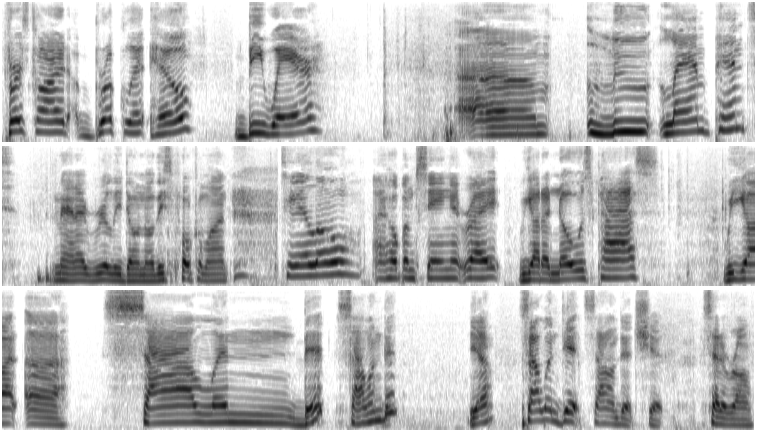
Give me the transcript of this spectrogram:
First card, Brooklet Hill. Beware. Um, Lou Lampent. Man, I really don't know these Pokemon. Talo, I hope I'm saying it right. We got a Nosepass. We got a Salandit? Salandit? Yeah? Salandit, Salandit, shit. I said it wrong.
